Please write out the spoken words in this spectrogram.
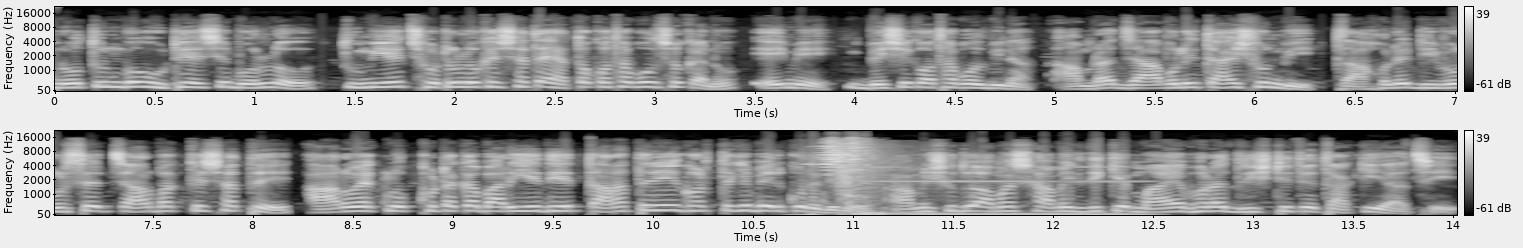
নতুন বউ উঠে এসে বলল, তুমি এই ছোট লোকের সাথে এত কথা বলছো কেন? এই মেয়ে, বেশি কথা বলবি না। আমরা যা বলি তাই শুনবি। তাহলে ডিভোর্সের চার বাক্যের সাথে আরও এক লক্ষ টাকা বাড়িয়ে দিয়ে তাড়াতাড়ি এই ঘর থেকে বের করে দেবো। আমি শুধু আমার স্বামীর দিকে মায়া ভরা দৃষ্টিতে তাকিয়ে আছি।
